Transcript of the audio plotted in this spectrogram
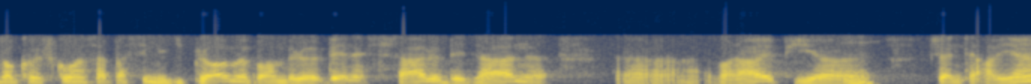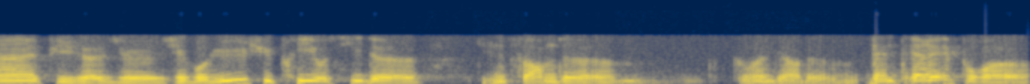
donc je commence à passer mes diplômes, bon, le BNSA, le BESAN, euh, voilà, et puis euh, Mhm. j'interviens, et puis je- je- j'évolue. Je, suis pris aussi d'une forme de comment dire d'intérêt pour euh,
